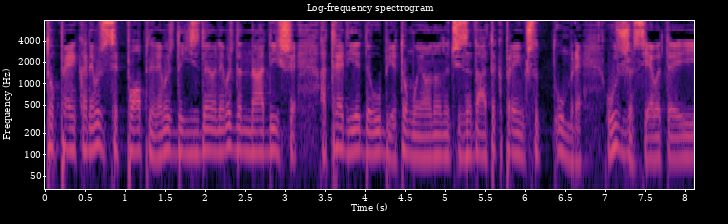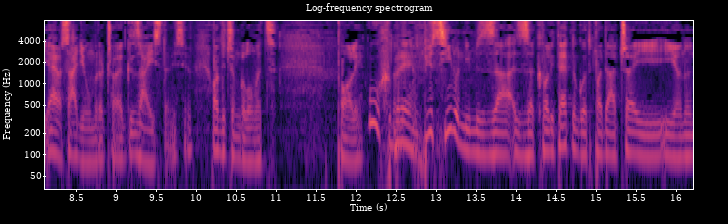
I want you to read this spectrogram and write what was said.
to penka, ne može da se popne, ne može da izdaje, ne može da nadiše, a treba da ide da ubije, to mu je ono, znači zadatak pre nego što umre. Užas jebote i evo sad je umro čovjek, zaista mislim. Odličan glumac. Poli. Uh, bre. Bio sinonim za, za kvalitetnog otpadača i, i ono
